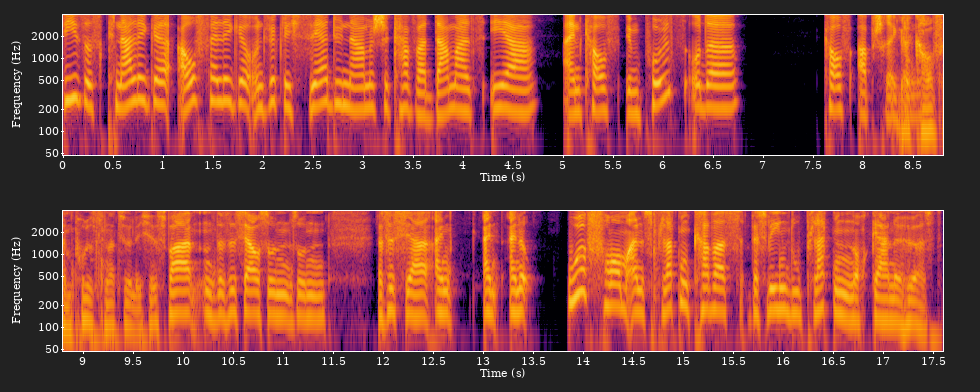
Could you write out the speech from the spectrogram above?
dieses knallige, auffällige und wirklich sehr dynamische Cover damals eher ein Kaufimpuls oder Kaufabschreckung? Der Kaufimpuls natürlich. Es war, das ist ja auch so ein, so ein das ist ja ein, ein, eine Urform eines Plattencovers, weswegen du Platten noch gerne hörst.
